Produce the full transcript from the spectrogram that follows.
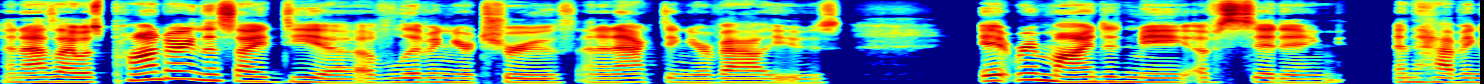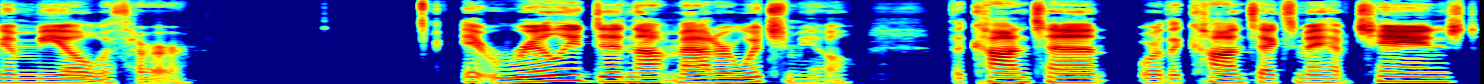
And as I was pondering this idea of living your truth and enacting your values, it reminded me of sitting and having a meal with her. It really did not matter which meal. The content or the context may have changed,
